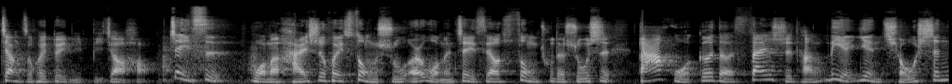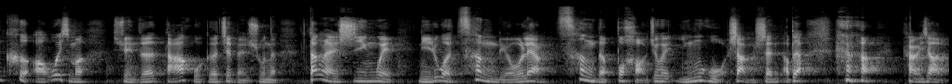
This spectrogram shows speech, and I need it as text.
这样子会对你比较好。这一次。我们还是会送书，而我们这次要送出的书是打火哥的三十堂烈焰求生课啊！为什么选择打火哥这本书呢？当然是因为你如果蹭流量蹭得不好，就会引火上身啊！不是，哈哈。开玩笑的，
